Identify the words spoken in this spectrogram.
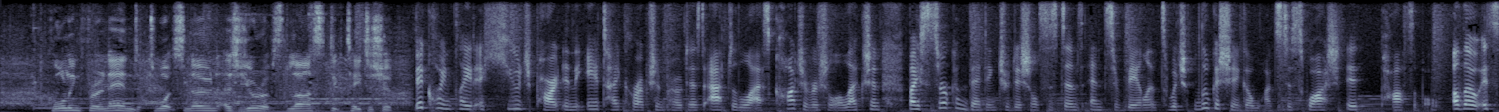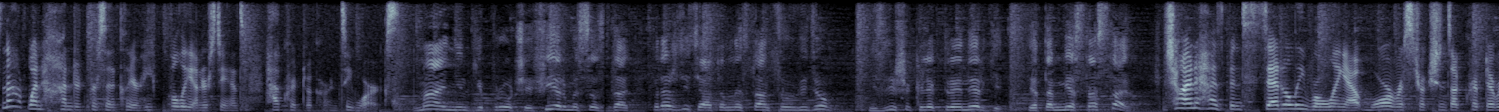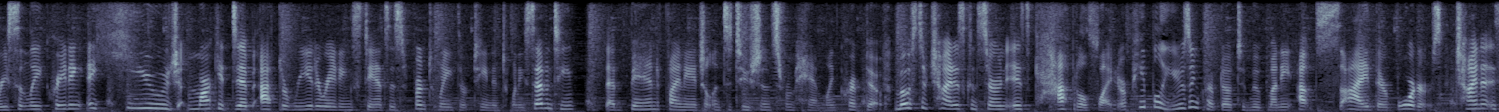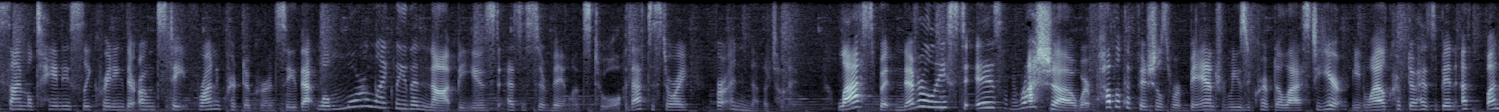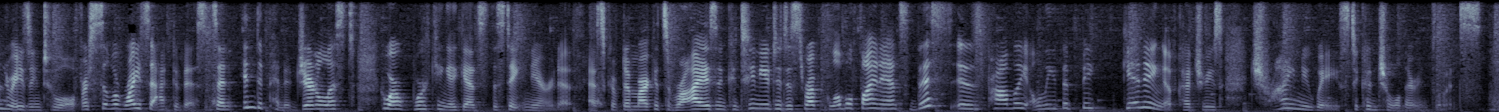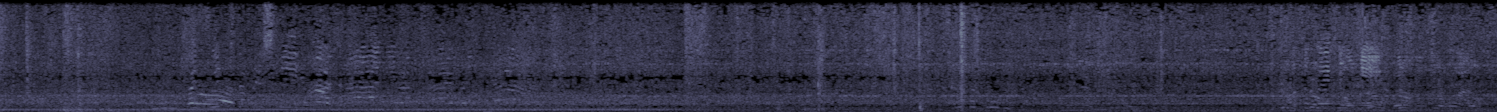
calling for an end to what's known as Europe's last dictatorship. Bitcoin played a huge part in the anti corruption protest after the last controversial election by circumventing traditional systems and surveillance, which Lukashenko wants to squash if possible. Although it's not 100% clear he fully understands how cryptocurrency works. Майнинги, прочие, фермы создать. Подождите, атомную станцию уведем, излишек электроэнергии, я там место оставил. China has been steadily rolling out more restrictions on crypto recently, creating a huge market dip after reiterating stances from 2013 and 2017 that banned financial institutions from handling crypto. Most of China's concern is capital flight, or people using crypto to move money outside their borders. China is simultaneously creating their own state-run cryptocurrency that will more likely than not be used as a surveillance tool. That's a story for another time. Last but never least is Russia, where public officials were banned from using crypto last year. Meanwhile, crypto has been a fundraising tool for civil rights activists and independent journalists who are working against the state narrative. As crypto markets rise and continue to disrupt global finance, this is probably only the beginning of countries trying new ways to control their influence. どうも。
